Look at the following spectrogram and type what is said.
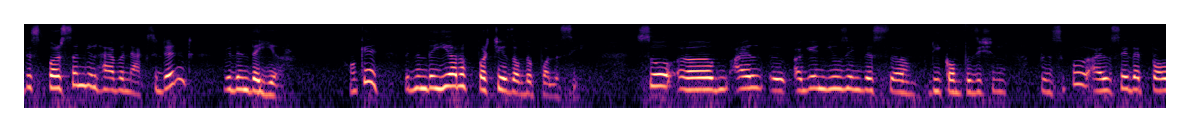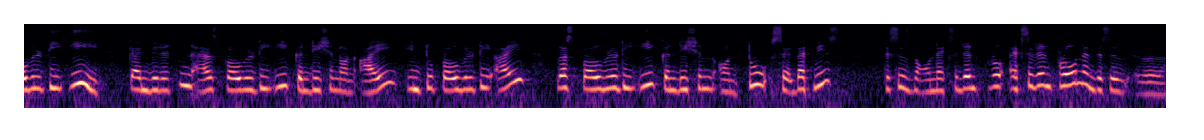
this person will have an accident within the year okay, within the year of purchase of the policy. So, um, I will uh, again using this uh, decomposition principle I will say that probability E can be written as probability E condition on i into probability i plus probability E condition on 2 So, that means this is non accident pro accident prone and this is uh,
